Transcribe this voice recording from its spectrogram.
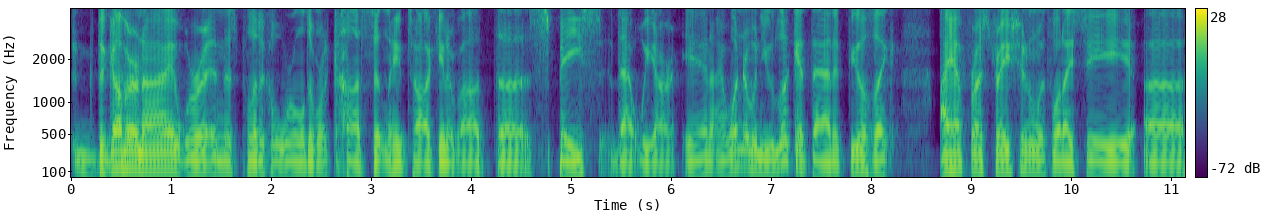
the governor and I were in this political world and we're constantly talking about the space that we are in. I wonder when you look at that, it feels like I have frustration with what I see. Uh,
